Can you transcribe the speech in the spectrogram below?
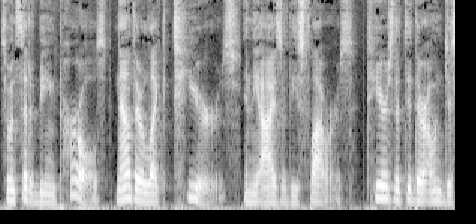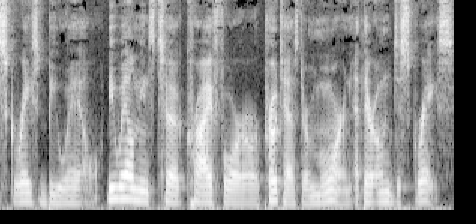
So instead of being pearls, now they're like tears in the eyes of these flowers tears that did their own disgrace bewail. Bewail means to cry for or protest or mourn at their own disgrace.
